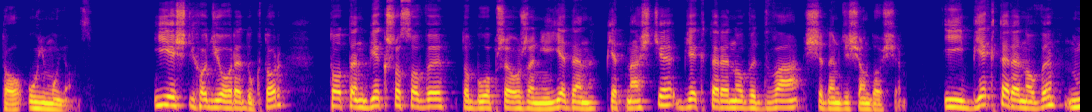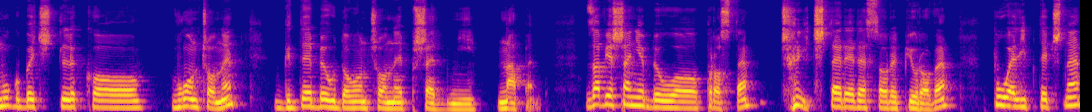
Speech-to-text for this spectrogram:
to ujmując. I jeśli chodzi o reduktor, to ten bieg szosowy to było przełożenie 1,15, bieg terenowy 2,78. I bieg terenowy mógł być tylko włączony, gdy był dołączony przedni napęd. Zawieszenie było proste, czyli cztery resory piórowe, półeliptyczne,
